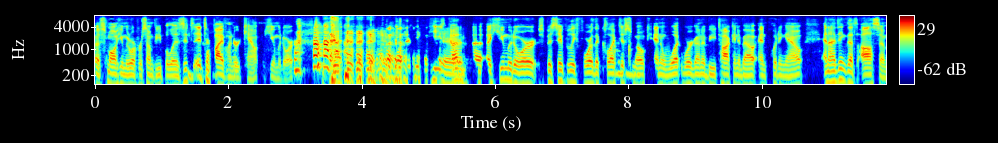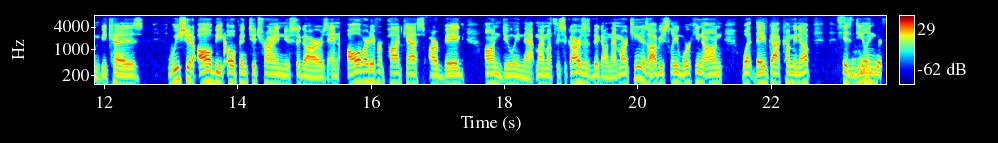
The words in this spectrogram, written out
a small humidor for some people is. It's it's a 500 count humidor. He's got a, a humidor specifically for the collective uh-huh. smoke and what we're going to be talking about and putting out, and I think that's awesome because we should all be open to trying new cigars and all of our different podcasts are big on doing that. My monthly cigars is big on that. Martine is obviously working on what they've got coming up is mm-hmm. dealing with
